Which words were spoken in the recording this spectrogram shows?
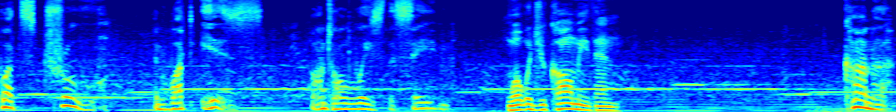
What's true and what is aren't always the same. What would you call me then? Connor.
